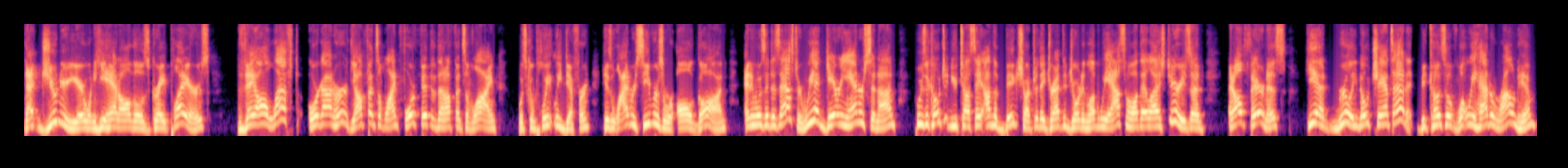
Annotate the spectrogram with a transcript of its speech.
That junior year when he had all those great players, they all left or got hurt. The offensive line, four fifth of that offensive line was completely different. His wide receivers were all gone, and it was a disaster. We had Gary Anderson on, who's a coach at Utah State, on the big structure. They drafted Jordan Love. We asked him about that last year. He said, in all fairness, he had really no chance at it because of what we had around him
